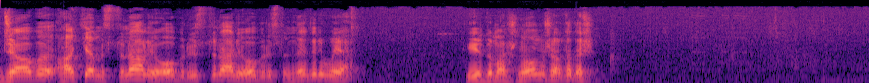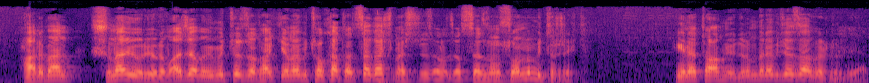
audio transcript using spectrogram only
cevabı hakem üstüne alıyor. O bir üstüne alıyor. O bir üstüne. Nedir bu ya? Yedi maç ne olmuş arkadaş? Hani ben şuna yoruyorum. Acaba Ümit Özat hakeme bir tokat atsa kaç maç ceza alacak? Sezonun sonunu mu bitirecekti? Yine tahmin ediyorum böyle bir ceza verilirdi yani.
